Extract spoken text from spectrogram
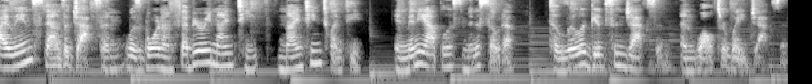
Eileen Stanza Jackson was born on February 19, 1920, in Minneapolis, Minnesota, to Lilla Gibson Jackson and Walter Wade Jackson.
